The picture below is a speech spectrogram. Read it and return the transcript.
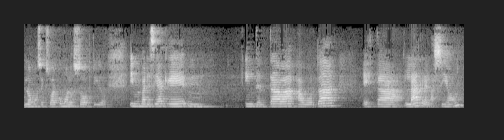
lo homosexual como lo sórdido. Y me parecía que mm, intentaba abordar esta, la relación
